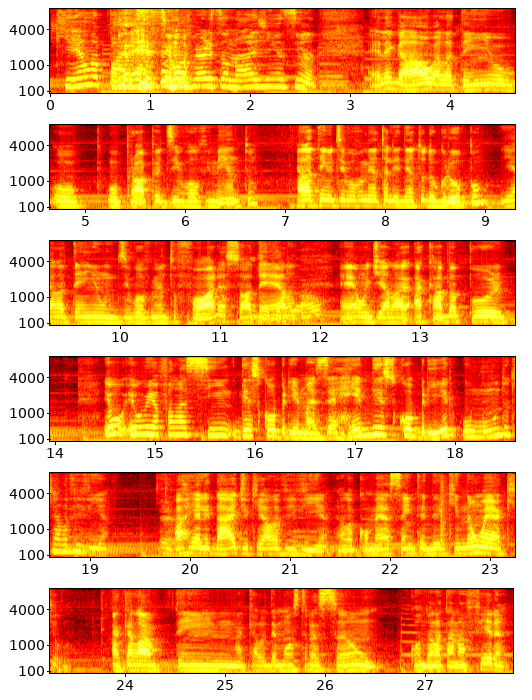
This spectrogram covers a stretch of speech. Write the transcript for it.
Que ela parece uma personagem assim, ó. É legal, ela tem o, o, o próprio desenvolvimento. Ela tem o desenvolvimento ali dentro do grupo e ela tem um desenvolvimento fora só dela. É, onde ela acaba por eu, eu ia falar assim, descobrir, mas é redescobrir o mundo que ela vivia. É. A realidade que ela vivia. Ela começa a entender que não é aquilo. Aquela tem aquela demonstração quando ela tá na feira.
